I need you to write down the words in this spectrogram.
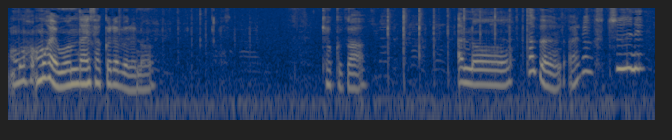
ももはや問題作レベルの曲があのー、多分あれ普通に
